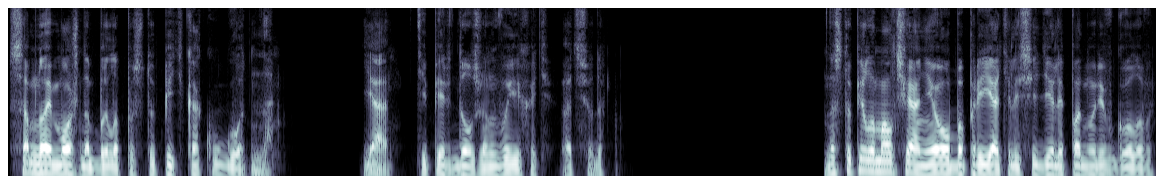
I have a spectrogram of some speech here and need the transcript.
со мной можно было поступить как угодно. Я теперь должен выехать отсюда. Наступило молчание, оба приятеля сидели, понурив головы.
